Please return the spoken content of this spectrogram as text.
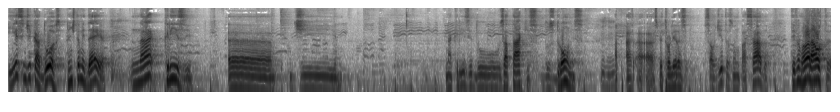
E esse indicador, para a gente ter uma ideia, na crise uh, de na crise dos ataques dos drones uhum. a, a, as petroleiras sauditas no ano passado teve a maior alta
